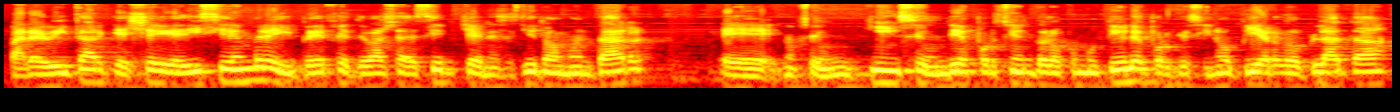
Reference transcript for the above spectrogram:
para evitar que llegue diciembre y PF te vaya a decir, che, necesito aumentar, eh, no sé, un 15, un 10% de los combustibles porque si no pierdo plata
